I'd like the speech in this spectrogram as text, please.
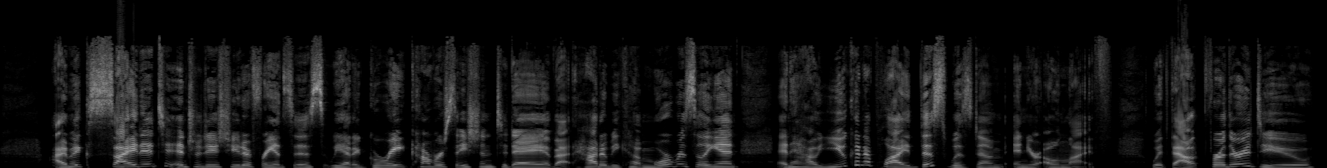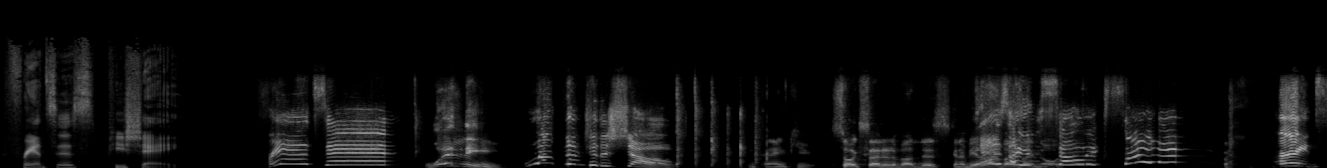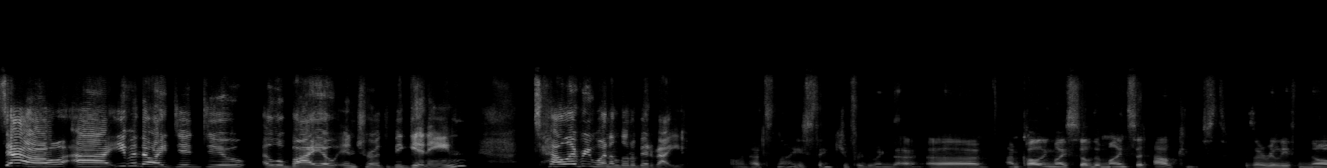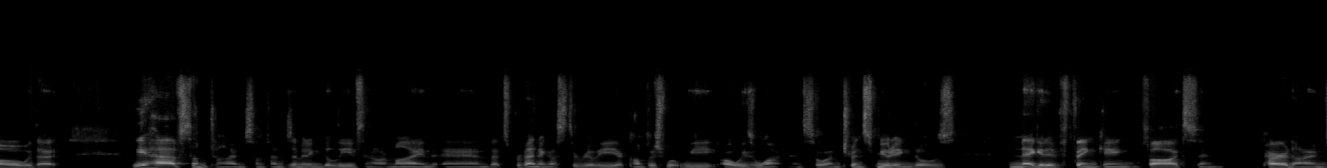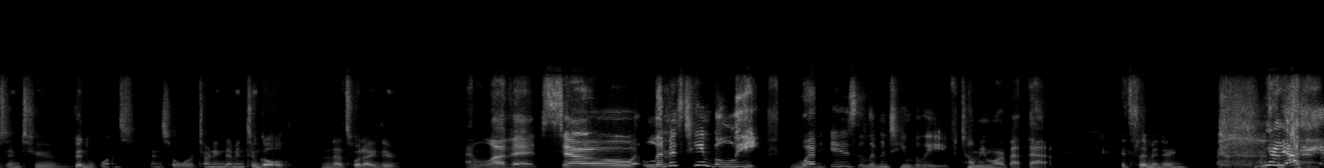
I'm excited to introduce you to Francis. We had a great conversation today about how to become more resilient and how you can apply this wisdom in your own life. Without further ado, Francis Piché. Francis! Wendy! Welcome to the show. Thank you. So excited about this. It's going to be a yes, high I am so excited. All right. So, uh, even though I did do a little bio intro at the beginning, tell everyone a little bit about you. Oh, that's nice. Thank you for doing that. Uh, I'm calling myself the mindset alchemist because I really know that we have sometimes, sometimes limiting beliefs in our mind, and that's preventing us to really accomplish what we always want. And so I'm transmuting those negative thinking thoughts and paradigms into good ones. And so we're turning them into gold. And that's what I do. I love it. So, limiting belief. What mm-hmm. is the limiting belief? Tell me more about that. It's limiting. yeah,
